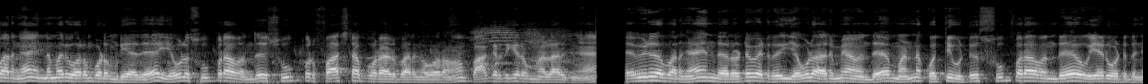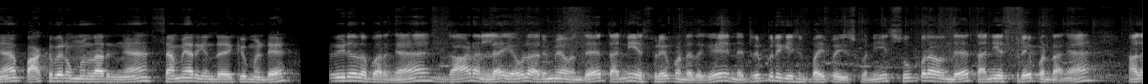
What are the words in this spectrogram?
பாருங்கள் இந்த மாதிரி உரம் போட முடியாது. எவ்வளோ சூப்பராக வந்து சூப்பர் ஃபாஸ்ட்டாக போகிறாரு பாருங்கள் உரம். பார்க்குறதுக்கே ரொம்ப நல்லா இருக்குங்க. இந்த வீடியோ பாருங்கள் இந்த ரொட்டவேட்டர் எவ்வளோ அருமையாக வந்து மண்ணை கொத்தி விட்டு சூப்பராக வந்து உயர் ஓட்டுதுங்க. பார்க்கவே ரொம்ப நல்லா இருக்குங்க. செம்மையாக இருக்குது இந்த எக்யூப்மெண்ட்டு வீடியோவில் பாருங்கள் கார்டனில் எவ்வளோ அருமையாக வந்து தண்ணியை ஸ்ப்ரே பண்ணுறதுக்கு இந்த ட்ரிப் இரிகேஷன் பைப்பை யூஸ் பண்ணி சூப்பராக வந்து தண்ணியை ஸ்ப்ரே பண்ணுறாங்க அதை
